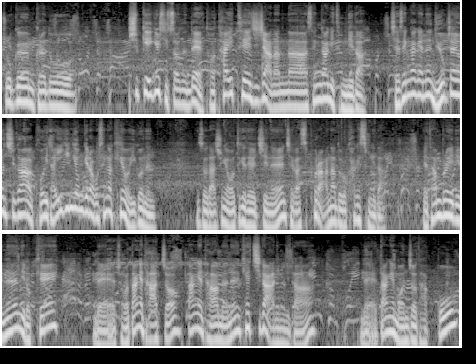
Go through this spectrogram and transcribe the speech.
조금 그래도 쉽게 이길 수 있었는데 더 타이트해지지 않았나 생각이 듭니다. 제 생각에는 뉴욕 자이언츠가 거의 다 이긴 경기라고 생각해요. 이거는. 그래서 나중에 어떻게 될지는 제가 스포를 안 하도록 하겠습니다. 네, 탐 브레이디는 이렇게 네, 저거 땅에 닿았죠. 땅에 닿으면은 캐치가 아닙니다. 네, 땅에 먼저 닿고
